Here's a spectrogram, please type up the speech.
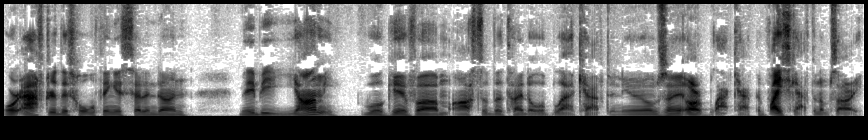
Or after this whole thing is said and done, maybe Yami will give um, Asta the title of black captain. You know what I'm saying? Or black captain, vice captain. I'm sorry,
